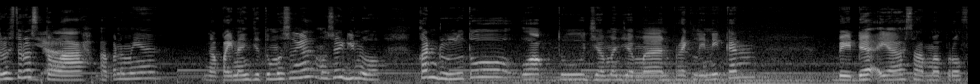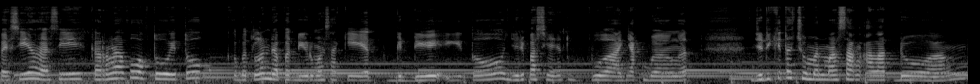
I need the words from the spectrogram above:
Terus terus Iya. setelah apa namanya ngapain aja tuh. Maksudnya maksudnya gini loh. Kan dulu tuh waktu zaman zaman preklinik kan beda ya sama profesi ya gak sih? Karena aku waktu itu kebetulan dapat di rumah sakit gede gitu. Jadi pasiennya tuh banyak banget. Jadi kita cuman masang alat doang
